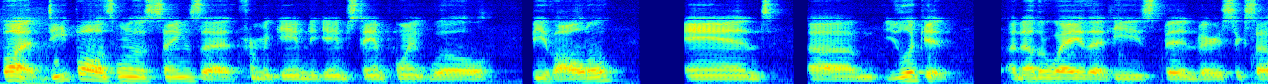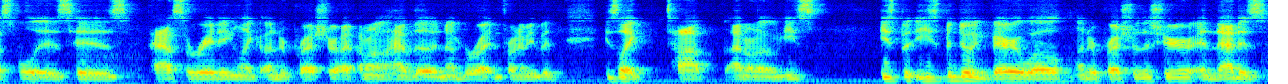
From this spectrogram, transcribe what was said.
But deep ball is one of those things that, from a game to game standpoint, will be volatile. And um, you look at another way that he's been very successful is his passer rating, like under pressure. I, I don't have the number right in front of me, but he's like top. I don't know. He's he's been, he's been doing very well under pressure this year, and that is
